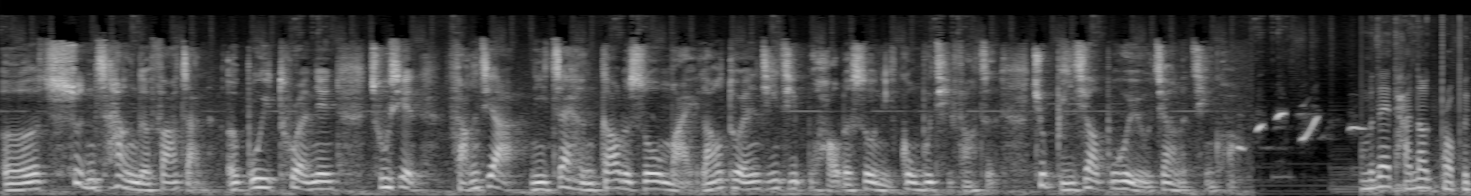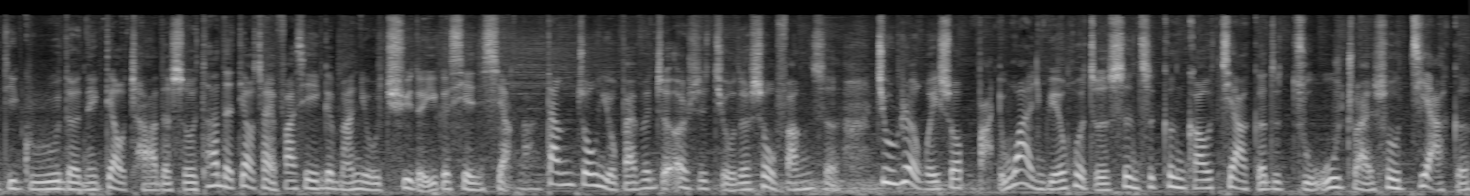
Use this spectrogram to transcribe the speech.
而顺畅的发展，而不会突然间出现房价你在很高的时候买，然后突然经济不好的时候你供不起房子，就比较不会有这样的情况。我们在谈到 Property Guru 的那调查的时候，他的调查也发现一个蛮有趣的一个现象啊，当中有百分之二十九的受访者就认为说，百万元或者甚至更高价格的祖屋转售价格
